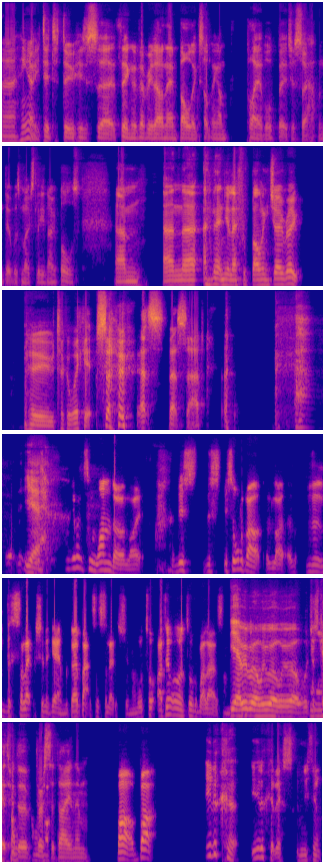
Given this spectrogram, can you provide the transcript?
uh, you know he did do his uh, thing of every now and then bowling something unplayable, but it just so happened it was mostly no balls. Um, and uh, and then you're left with bowling Joe Root, who took a wicket. So that's that's sad. Yeah. It makes me wonder, like this, this, it's all about like the, the selection again. We go back to selection, and we'll talk. I think we want to talk about that. At some Yeah, we will, we will, we will. We'll just get through the rest of the day and then But but you look at you look at this and you think,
